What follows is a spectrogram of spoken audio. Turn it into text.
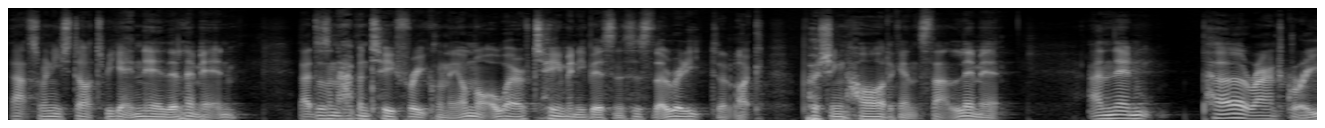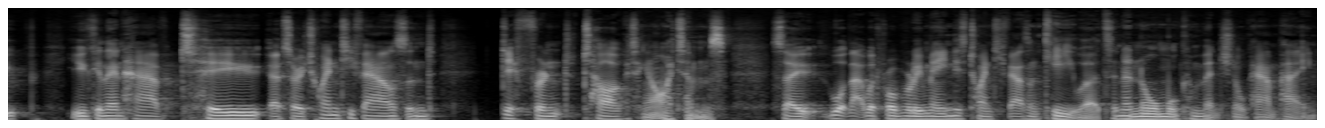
that's when you start to be getting near the limit. And that doesn't happen too frequently. I'm not aware of too many businesses that are really like pushing hard against that limit. And then per ad group, you can then have two, uh, sorry, 20,000 different targeting items. So what that would probably mean is 20,000 keywords in a normal conventional campaign.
